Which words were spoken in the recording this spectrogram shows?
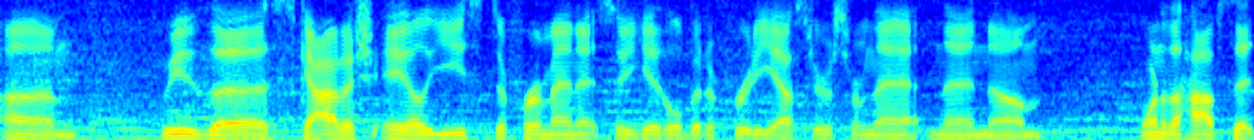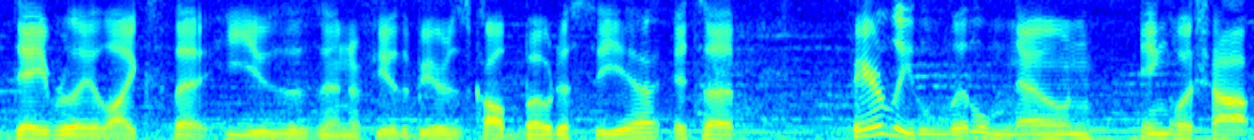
Um, we use a Scottish ale yeast to ferment it, so you get a little bit of fruity esters from that. And then um, one of the hops that Dave really likes that he uses in a few of the beers is called Boadicea. It's a fairly little known English hop.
